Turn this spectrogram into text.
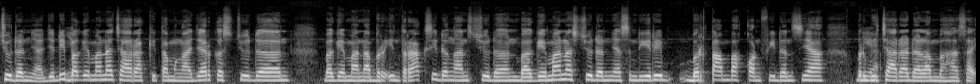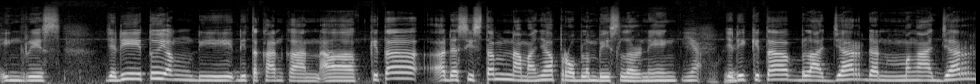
studentnya. Jadi bagaimana cara kita mengajar ke student, bagaimana berinteraksi dengan student, bagaimana studentnya sendiri bertambah confidence-nya berbicara dalam bahasa Inggris. Jadi itu yang di- ditekankan. Uh, kita ada sistem namanya problem based learning. Ya. Jadi kita belajar dan mengajar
